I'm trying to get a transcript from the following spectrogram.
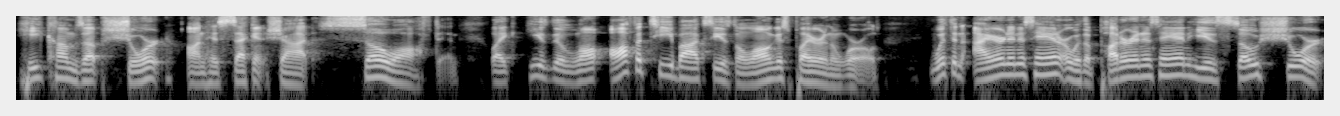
he comes up short on his second shot so often. Like he is the long off a tee box, he is the longest player in the world. With an iron in his hand or with a putter in his hand, he is so short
